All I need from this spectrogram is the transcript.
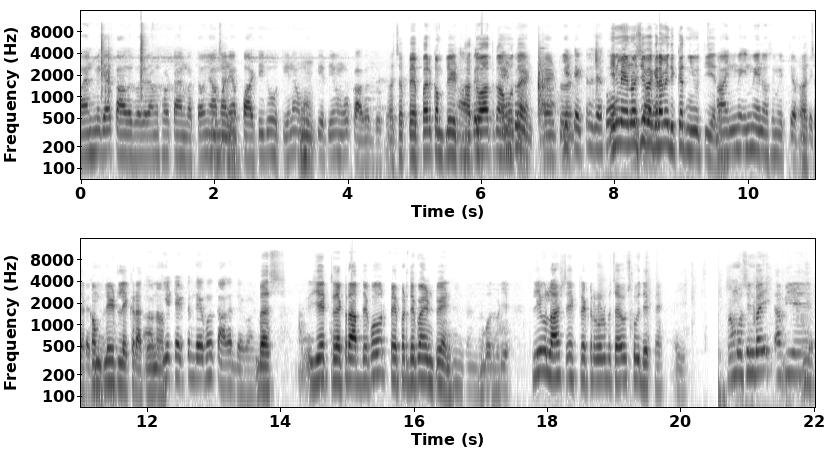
फाइनेंस में क्या कागज़ वगैरह में थोड़ा टाइम लगता है। यहाँ हमारे यहाँ पार्टी जो होती है ना वो हम्म। कहती है वो कागज़ दो अच्छा पेपर कंप्लीट हाँ, हाथों हाथ काम होता है। ये ट्रैक्टर देखो इनमें एनओसी वगैरह में दिक्कत नहीं होती है ना? हाँ इनमें इनमें एनओसी में अच्छा कंप्लीट लेकर आते हो ना? ये ट्रैक्टर देखो कागज़ देखो। बस ये ट्रैक्टर आप देखो और पेपर देखो एंड टू एंड बहुत बढ़िया। चलिए वो लास्ट एक ट्रैक्टर और बचाए उसको भी देखते हैं। हाँ मोहसिन भाई अब ये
